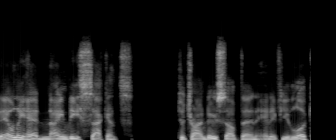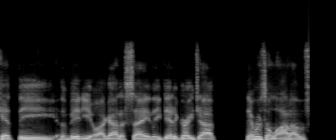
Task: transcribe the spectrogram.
they only had 90 seconds to try and do something. And if you look at the the video, I got to say they did a great job. There was a lot of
